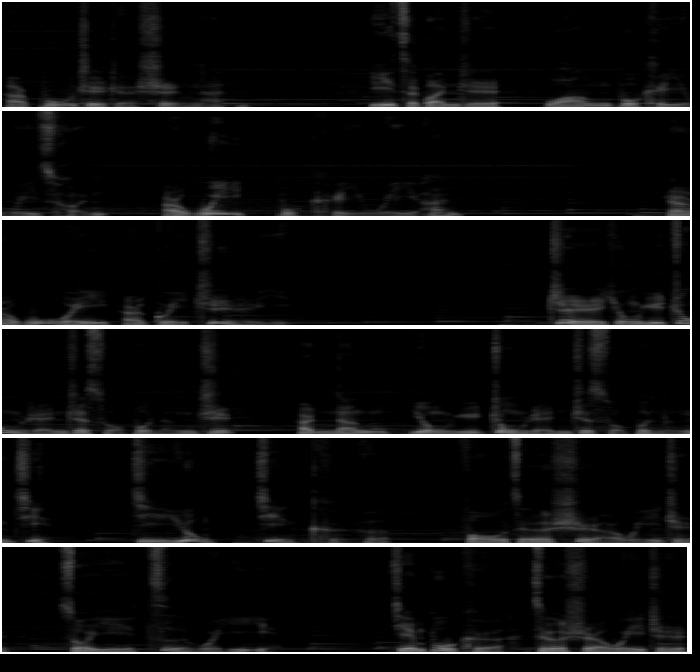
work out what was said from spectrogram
而不智者是难。以此观之，王不可以为存，而危不可以为安。然而无为而贵智矣。智用于众人之所不能知，而能用于众人之所不能见。即用见可，否则视而为之，所以自为也；见不可，则视而为之，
